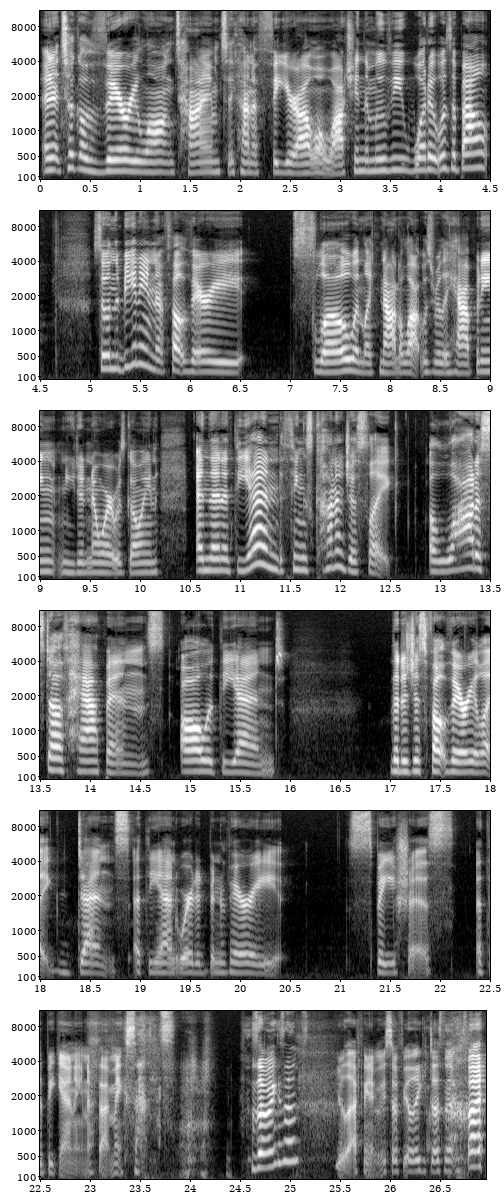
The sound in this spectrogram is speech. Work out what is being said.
And it took a very long time to kind of figure out while watching the movie what it was about so in the beginning it felt very slow and like not a lot was really happening and you didn't know where it was going. And then at the end things kind of just like a lot of stuff happens all at the end that it just felt very like dense at the end where it had been very spacious at the beginning if that makes sense. Does that make sense? You're laughing at me so i feel like it doesn't but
